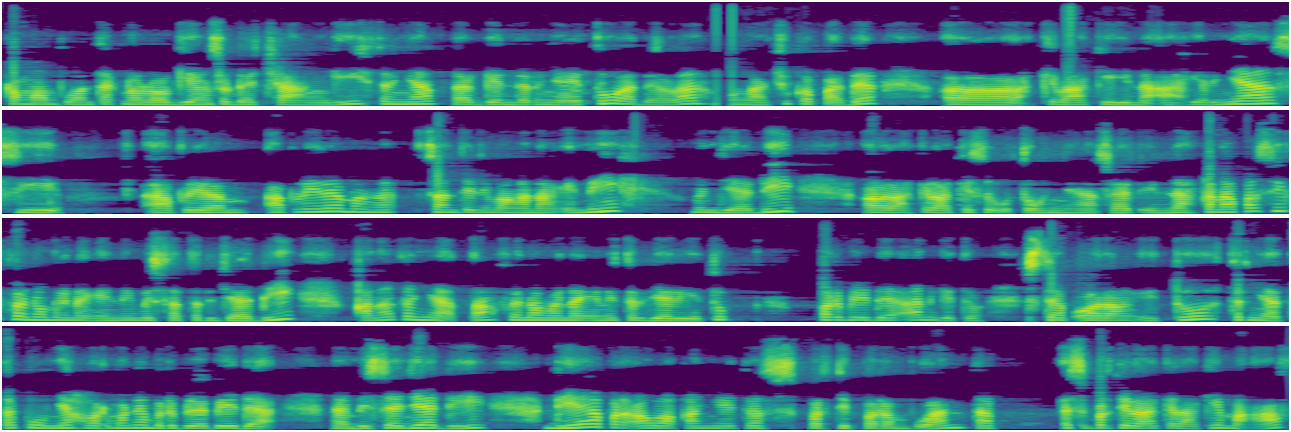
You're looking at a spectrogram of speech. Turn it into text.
kemampuan teknologi yang sudah canggih, ternyata gendernya itu adalah mengacu kepada eh, laki-laki. Uh, nah akhirnya si Aprilia, Aprilia Santini Manganang ini menjadi eh, laki-laki uh, seutuhnya saat ini. Nah, kenapa sih fenomena ini bisa terjadi? Karena ternyata fenomena ini terjadi itu perbedaan gitu. Setiap orang itu ternyata punya hormon yang berbeda-beda. Nah, bisa jadi dia perawakannya itu seperti perempuan, tapi eh, seperti laki-laki maaf,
